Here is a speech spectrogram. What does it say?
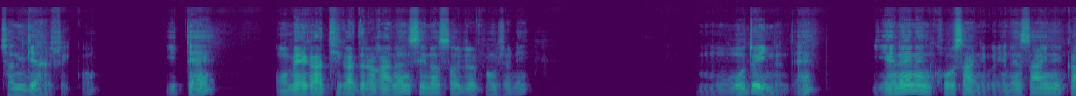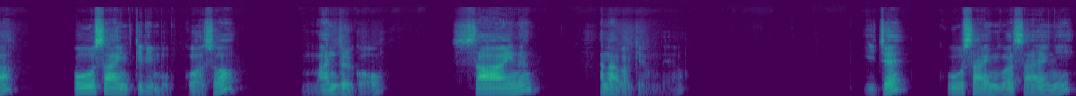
전개할 수 있고 이때 오메가 t가 들어가는 sinusoid function이 모두 있는데 얘네는 코사인이고 얘는 사인이니까 코사인끼리 묶어서 만들고 사인은 하나밖에 없네요. 이제 코사인과 사인이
